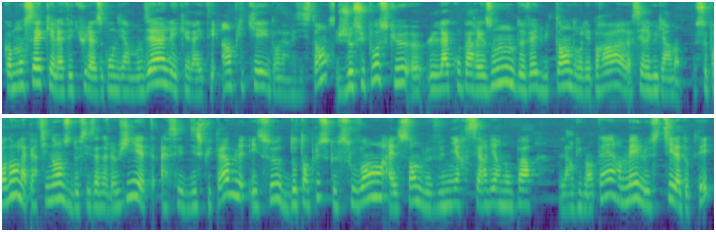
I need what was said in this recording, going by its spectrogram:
Comme on sait qu'elle a vécu la Seconde Guerre mondiale et qu'elle a été impliquée dans la résistance, je suppose que euh, la comparaison devait lui tendre les bras assez régulièrement. Cependant, la pertinence de ces analogies est assez discutable, et ce, d'autant plus que souvent elles semblent venir servir non pas l'argumentaire, mais le style adopté,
